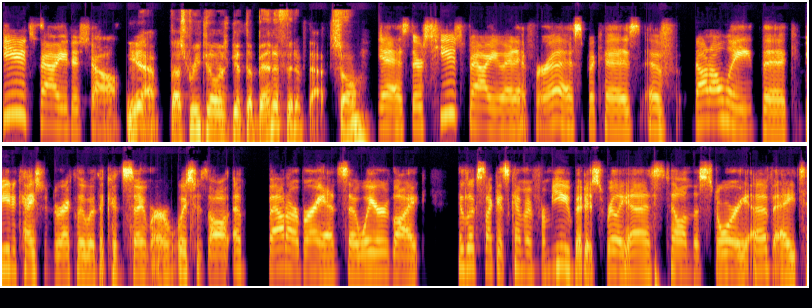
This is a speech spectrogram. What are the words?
Huge value to Shaw. yeah, us retailers get the benefit of that. So Yes, there's huge value in it for us because of not only the communication directly with the consumer, which is all about our brand. So we're like, it looks like it's coming from you, but it's really us telling the story of AT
